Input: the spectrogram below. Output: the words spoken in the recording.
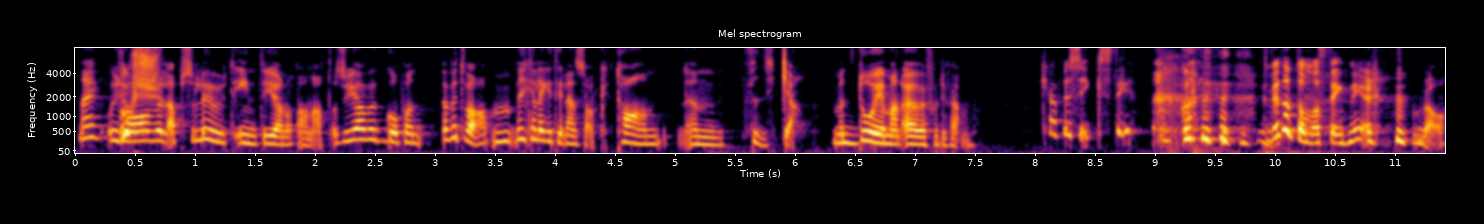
Nej, och jag Usch. vill absolut inte göra något annat. Alltså jag vill gå på en, jag vet vad, vi kan lägga till en sak. Ta en, en fika. Men då är man över 45. Kaffe 60. du vet att de har stängt ner? Bra.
